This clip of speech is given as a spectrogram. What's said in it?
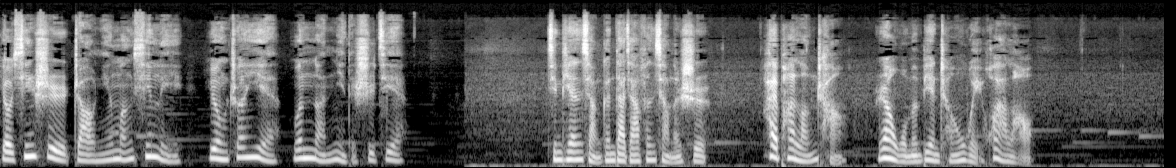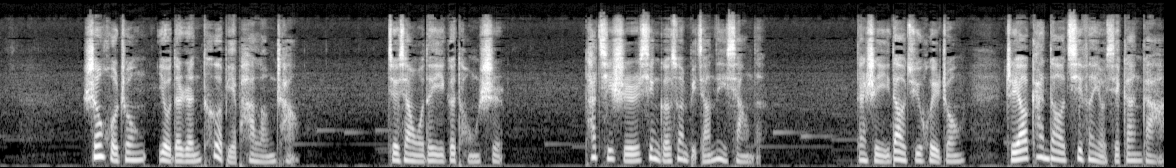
有心事找柠檬心理，用专业温暖你的世界。今天想跟大家分享的是，害怕冷场让我们变成伪话痨。生活中有的人特别怕冷场，就像我的一个同事，他其实性格算比较内向的，但是一到聚会中，只要看到气氛有些尴尬，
